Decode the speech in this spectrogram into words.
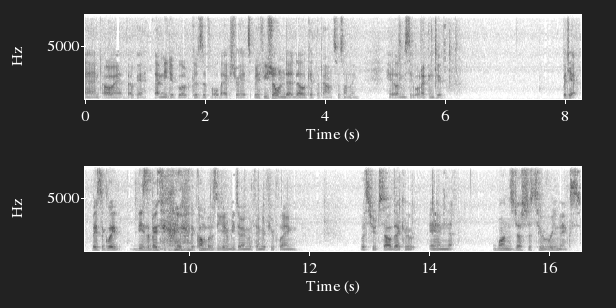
And, oh yeah, okay, that meter blow because of all the extra hits. But if you shortened it, they'll get the bounce or something. Here, let me see what I can do. But yeah, basically, these are basically the combos you're going to be doing with him if you're playing with Shoot Style Deku in One's Justice 2 Remix.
